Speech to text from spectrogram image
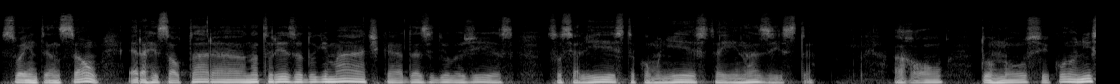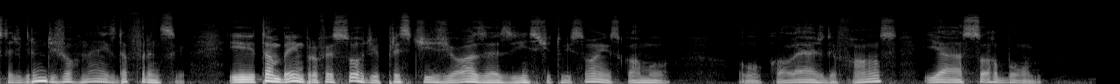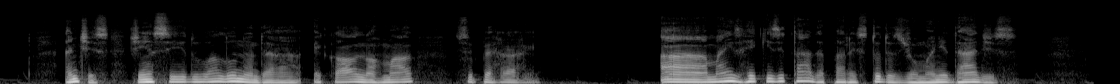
Sua intenção era ressaltar a natureza dogmática das ideologias socialista, comunista e nazista. Aron tornou-se colunista de grandes jornais da França e também professor de prestigiosas instituições como o Collège de France e a Sorbonne. Antes tinha sido aluno da École Normale Supérieure a mais requisitada para estudos de humanidades,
